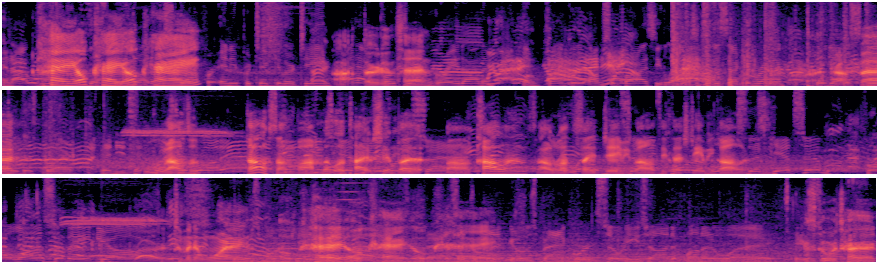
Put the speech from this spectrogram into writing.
And I would Okay, okay, You know, I don't okay. For any particular team, Uh, I have a third and 10. grade on him, and frankly, I'm surprised he lasted to the second round. They got Drop back. with this player. And you take Ooh, that was a pressure brought in. that That was some Von Miller type shit by uh, Collins. I was about to say Jamie, but I don't think that's Jamie Collins. Two minute warning. Okay, okay, okay. Let's go return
